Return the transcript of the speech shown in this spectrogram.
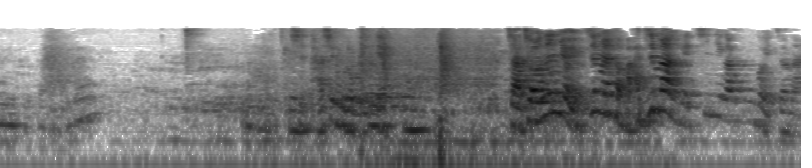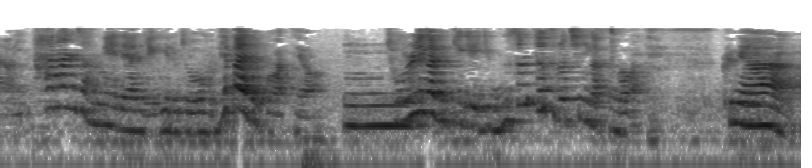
음, 다시, 다시 물어볼게. 자, 저는요, 이쯤에서 마지막에 친이가 쓴 거 있잖아요. 이 파란 장미에 대한 얘기를 좀 해봐야 될 것 같아요. 음. 졸리가 느끼기에 이게 무슨 뜻으로 친이가 쓴 것 같아? 그냥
